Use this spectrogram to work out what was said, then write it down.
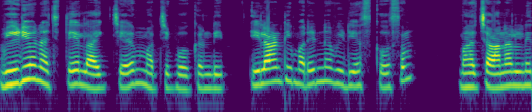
వీడియో నచ్చితే లైక్ చేయడం మర్చిపోకండి. ఇలాంటి మరిన్ని వీడియోస్ కోసం మన ఛానల్ని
